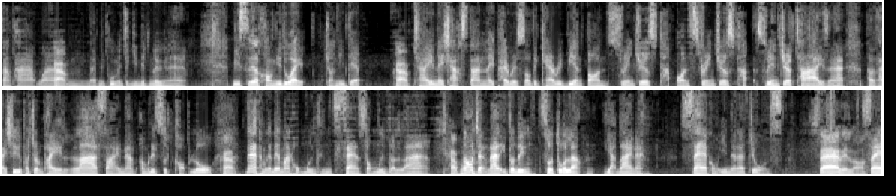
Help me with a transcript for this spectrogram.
สร้างภาพว่าแบบเป็นผู้เป็นจะกินนิดนึงนะฮะมีเสื้อของนี่ด้วยจอห์นนี่เดฟ ใช้ในฉากสตันใน Pirates of the Caribbean ตอน Strangers on Strangers Stranger Tides นะฮะภาษาไทยชื่อผจญภัยล่าสายน้ำอมฤตสุดขอบโลก น่าทำเงินได้มาหกหมื่นถึงแสนสองหมื่นดอลลาร์ นอกจากนั้นอีกตัวหนึ่งส่วนตัวแล้วอยากได้นะแท้ของ Indiana Jones แท้เลยเหรอแท้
